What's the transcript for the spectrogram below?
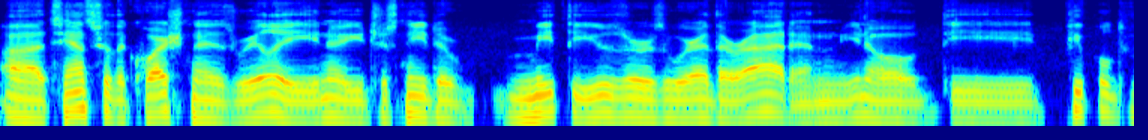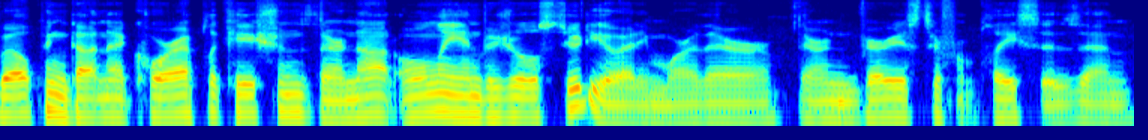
uh, to answer the question is really, you know, you just need to meet the users where they're at, and you know, the people developing .NET Core applications, they're not only in Visual Studio anymore. They're they're in various different places, and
